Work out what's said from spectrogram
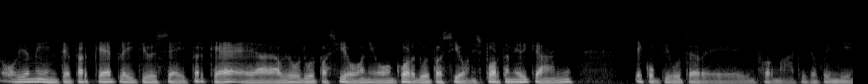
ovviamente perché Play USA? Perché eh, avevo due passioni, ho ancora due passioni, sport americani e computer e informatica, quindi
